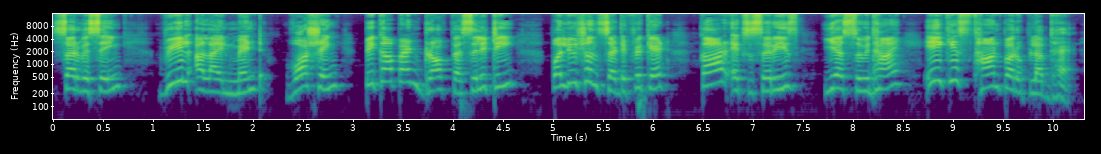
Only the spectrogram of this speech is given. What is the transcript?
servicing, wheel alignment, washing, pickup and drop facility, pollution certificate, car accessories, यह सुविधाएँ एक ही स्थान पर उपलब्ध है।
